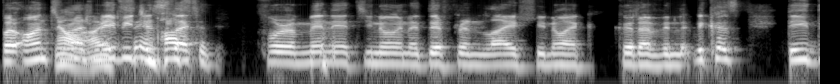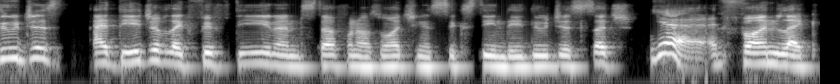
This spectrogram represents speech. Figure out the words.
but Entourage no, maybe just impossible. like for a minute, you know, in a different life, you know, I could have been because they do just at the age of like 15 and stuff when I was watching at 16, they do just such yeah fun like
